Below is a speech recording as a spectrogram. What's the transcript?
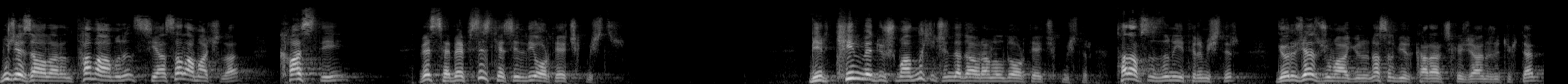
bu cezaların tamamının siyasal amaçla kasti ve sebepsiz kesildiği ortaya çıkmıştır. Bir kim ve düşmanlık içinde davranıldığı ortaya çıkmıştır. Tarafsızlığını yitirmiştir. Göreceğiz Cuma günü nasıl bir karar çıkacağını Rütük'ten.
